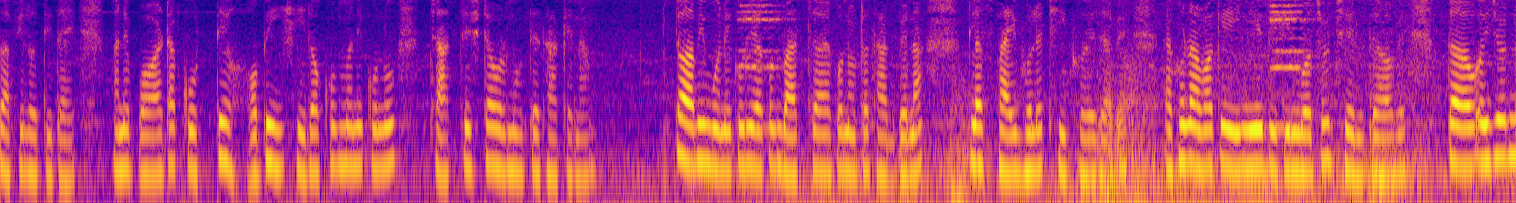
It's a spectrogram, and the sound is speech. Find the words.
গাফিলতি দেয়। মানে পড়াটা করতে হবেই, সেরকম মানে কোনো চার চেষ্টা ওর মধ্যে থাকে না। তো আমি মনে করি এখন বাচ্চা এখন ওটা থাকবে না। ক্লাস ফাইভ হলে ঠিক হয়ে যাবে। এখন আমাকে এই নিয়ে দু তিন বছর ঝেলতে হবে। তা ওই জন্য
